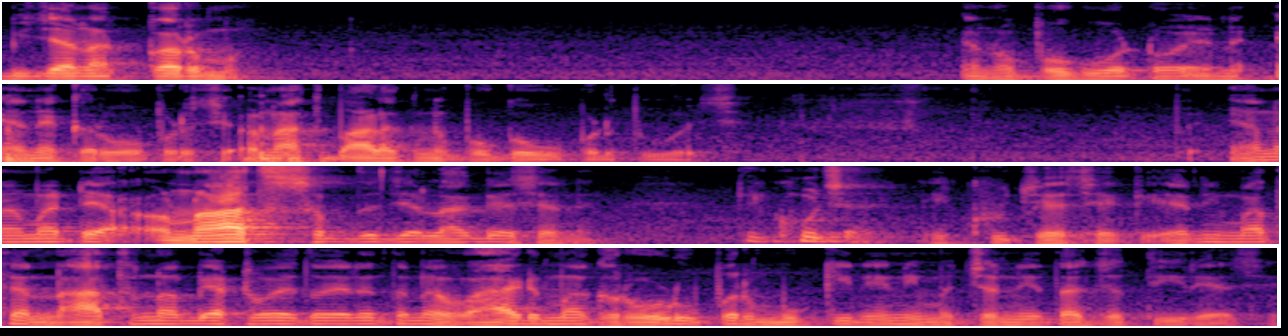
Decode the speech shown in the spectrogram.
બીજાના કર્મ. એનો ભોગવટો એને એને કરવો પડશે. અનાથ બાળકને ભોગવવું પડતું હોય છે. એના માટે અનાથ શબ્દ જે લાગે છે ને એ ખૂંચે. એ ખૂચે છે કે એની માથે નાથ ન બેઠો હોય તો એને તમે વાડમાં કે રોડ ઉપર મૂકીને એની જન્યતા જતી રહે છે.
